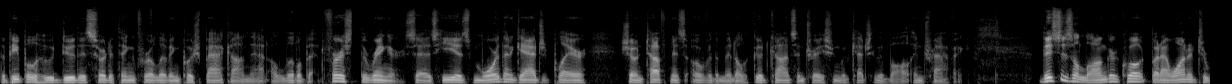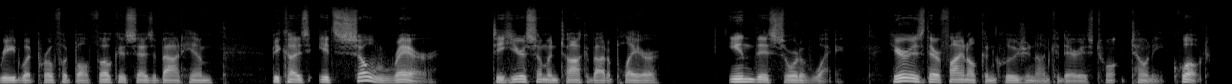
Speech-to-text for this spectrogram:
The people who do this sort of thing for a living push back on that a little bit. First, The Ringer says he is more than a gadget player, shown toughness over the middle, good concentration when catching the ball in traffic. This is a longer quote, but I wanted to read what Pro Football Focus says about him because it's so rare to hear someone talk about a player in this sort of way. Here is their final conclusion on Kadarius Toney. Quote,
